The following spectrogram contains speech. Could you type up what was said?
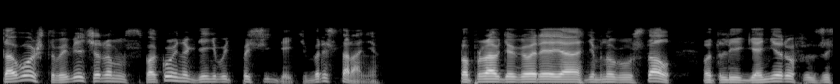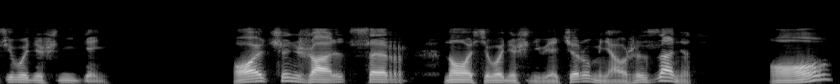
того, чтобы вечером спокойно где-нибудь посидеть в ресторане? По правде говоря, я немного устал от легионеров за сегодняшний день. Очень жаль, сэр, но сегодняшний вечер у меня уже занят. О?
